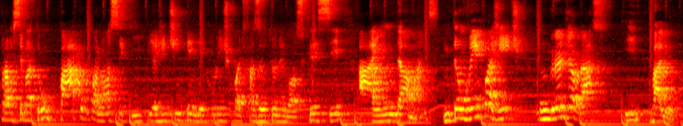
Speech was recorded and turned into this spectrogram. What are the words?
para você bater um papo com a nossa equipe e a gente entender como a gente pode fazer o teu negócio crescer ainda mais. Então vem com a gente, um grande abraço e valeu!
